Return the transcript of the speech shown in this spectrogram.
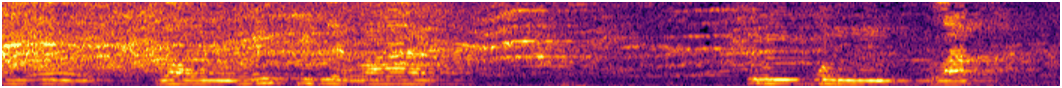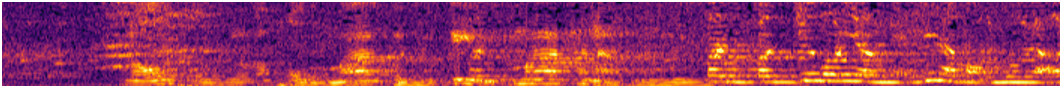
จริงๆเราไม่คิดเลยว่า จะมีคนรักน้องผมแล้วก็ผมมากกว่านี้เอ้ยมากขนาดนี้ mình mình chưa bao giờ nghĩ là mọi người ở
